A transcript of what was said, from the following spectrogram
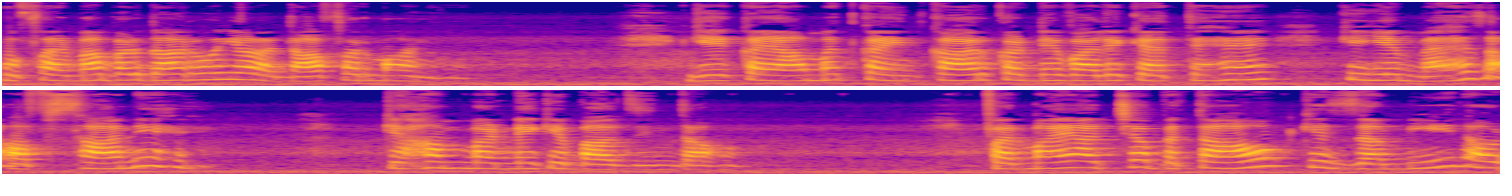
وہ فرما بردار ہو یا ادا فرمان ہو؟ یہ قیامت کا انکار کرنے والے کہتے ہیں کہ یہ محض افسانے ہیں کہ ہم مرنے کے بعد زندہ ہوں۔ فرمایا اچھا بتاؤ کہ زمین اور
